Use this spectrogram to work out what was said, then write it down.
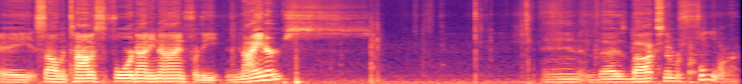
A Solomon Thomas at 4.99 for the Niners. And that is box number four.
